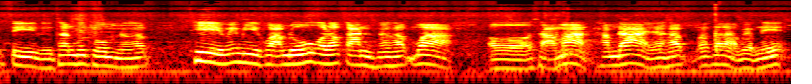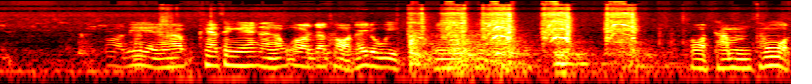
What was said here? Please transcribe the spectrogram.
FC หรือท่านผู้ชมนะครับ ที่ไม่มีความรู้ก็แล้วกันนะครับว่าเออสามารถทำได้นะครับ ลักษณะแบบนี้ ก็นี่นะครับ แค่ใช้แงะนะครับ ก็จะถอดให้ดูอีกนะครับถอดทำทั้งหมด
